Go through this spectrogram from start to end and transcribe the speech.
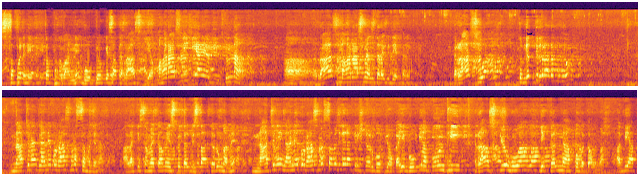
सफल है। तब भगवान ने गोपियों के साथ रास किया। महारास नहीं किया है अभी, सुनना। हाँ रास महारास में अंतर अभी देखा रास हुआ तो नृत्य प्रारंभ हुआ। नाचना गाने को रास मत समझना। हालाँकि समय कम है, इस पे कल विस्तार करूँगा मैं। नाचने गाने को रास मत समझ लेना, कृष्ण और गोपियों का। ये गोपियाँ कौन थी? रास क्यों हुआ? ये कल मैं आपको बताऊँगा। अभी आप,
